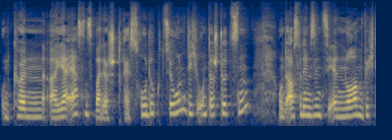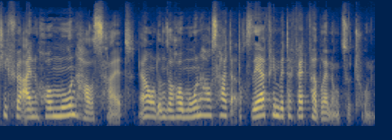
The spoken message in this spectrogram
und können äh, ja erstens bei der Stressreduktion dich unterstützen und außerdem sind sie enorm wichtig für einen Hormonhaushalt. Ja? Und unser Hormonhaushalt hat auch sehr viel mit der Fettverbrennung zu tun.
